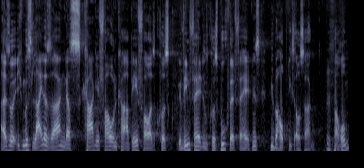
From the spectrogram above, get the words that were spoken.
Also ich muss leider sagen, dass KGV und KABV, also Kurs-Gewinnverhältnis und Kurs-Buchwertverhältnis, überhaupt nichts aussagen. Mhm. Warum?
